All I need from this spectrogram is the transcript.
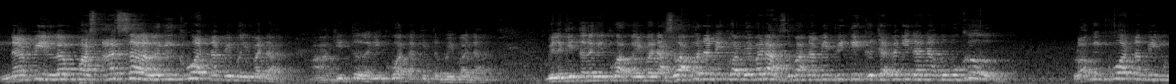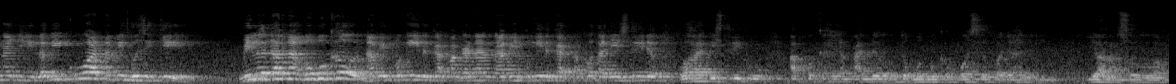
Nabi lepas asal lagi kuat Nabi beribadah ha, Kita lagi kuat lah kita beribadah bila kita lagi kuat beribadah. Sebab apa Nabi kuat beribadah? Sebab Nabi fikir kejap lagi dah nak berbuka. Lagi kuat Nabi mengaji. Lagi kuat Nabi berzikir. Bila dah nak berbuka, Nabi pergi dekat makanan, Nabi pergi dekat apa tanya isteri dia, "Wahai isteriku, apakah yang ada untuk berbuka puasa pada hari ini?" "Ya Rasulullah,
